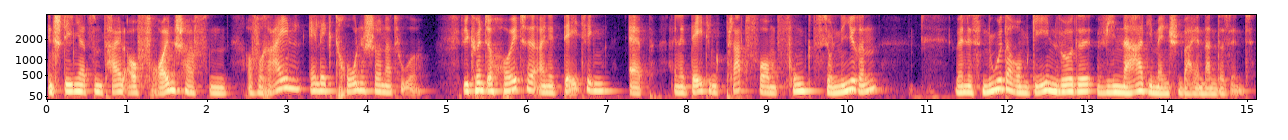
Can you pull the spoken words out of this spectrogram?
entstehen ja zum Teil auch Freundschaften auf rein elektronischer Natur. Wie könnte heute eine Dating-App, eine Dating-Plattform funktionieren, wenn es nur darum gehen würde, wie nah die Menschen beieinander sind?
